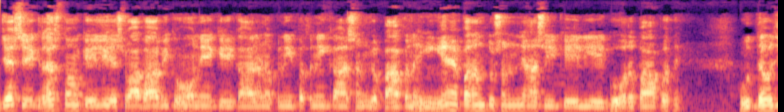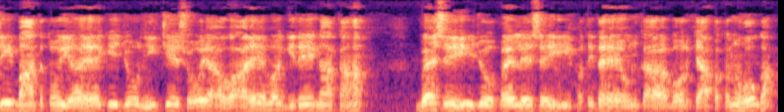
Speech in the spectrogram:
जैसे गृहस्थों के लिए स्वाभाविक होने के कारण अपनी पत्नी का संग पाप नहीं है, परंतु सन्यासी के लिए घोर पाप है। उद्धव जी, बात तो यह है कि जो नीचे सोया हुआ है, वह गिरेगा कहाँ? वैसे ही जो पहले से ही पतित है, उनका अब और क्या पतन होगा?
